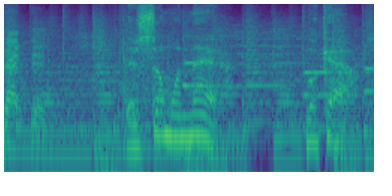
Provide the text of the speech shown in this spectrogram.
Detected. There's someone there. Look out.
